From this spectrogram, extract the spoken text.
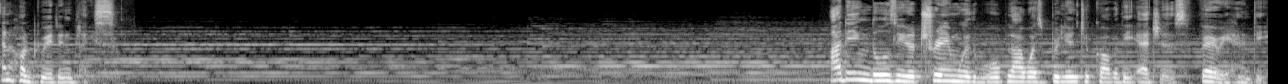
and hot glue it in place. Adding those little trim with Worbla was brilliant to cover the edges, very handy.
